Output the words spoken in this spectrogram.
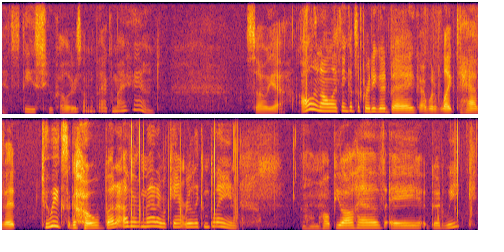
it's these two colors on the back of my hand. So yeah, all in all, I think it's a pretty good bag. I would have liked to have it two weeks ago, but other than that, I can't really complain. Um, hope you all have a good week.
